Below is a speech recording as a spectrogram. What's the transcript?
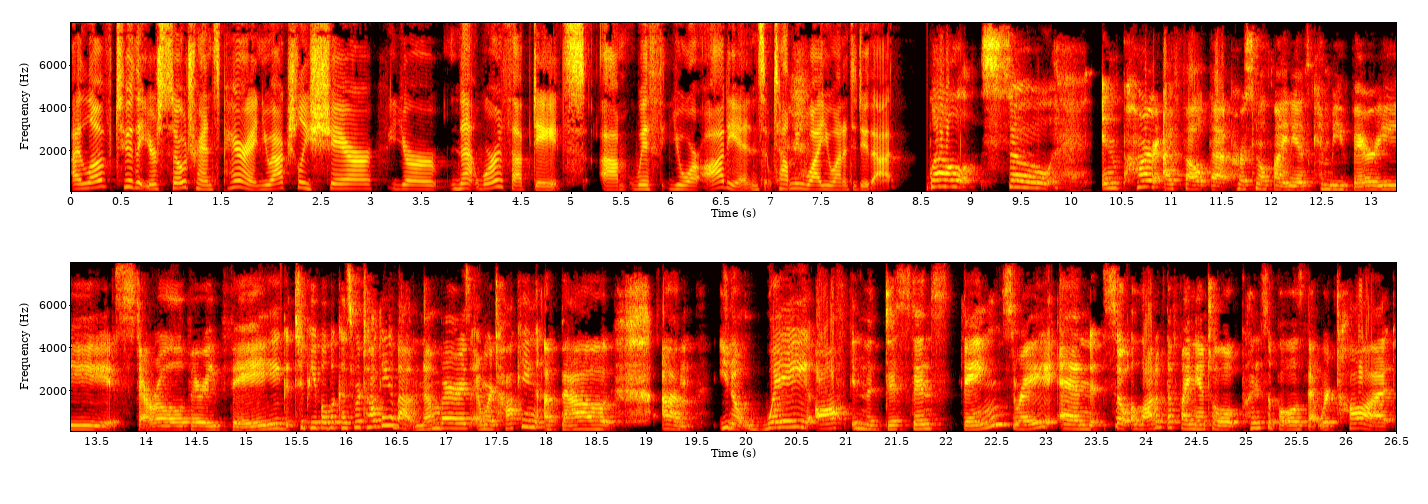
I love too that you're so transparent. You actually share your net worth updates um, with your audience. Tell me why you wanted to do that. Well, so in part, I felt that personal finance can be very sterile, very vague to people because we're talking about numbers and we're talking about um, you know, way off in the distance things, right? And so a lot of the financial principles that we're taught,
